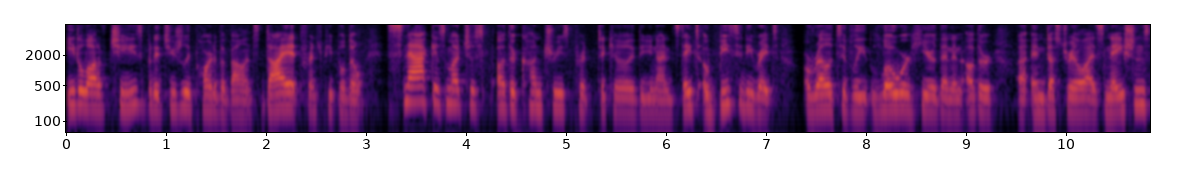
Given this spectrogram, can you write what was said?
eat a lot of cheese, but it's usually part of a balanced diet. French people don't snack as much as other countries, particularly the United States. Obesity rates are relatively lower here than in other uh, industrialized nations.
